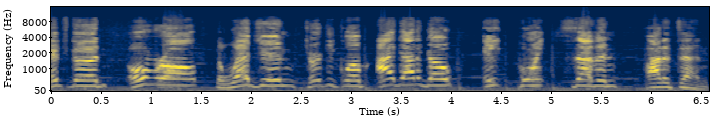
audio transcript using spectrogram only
It's good. Overall, the Wedge Inn Turkey Club, I gotta go 8.7 out of 10.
